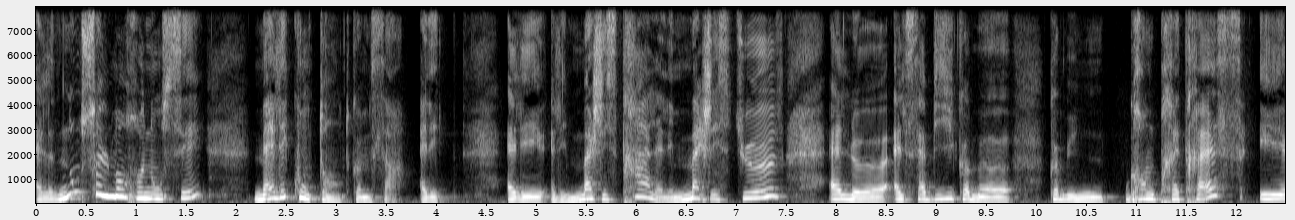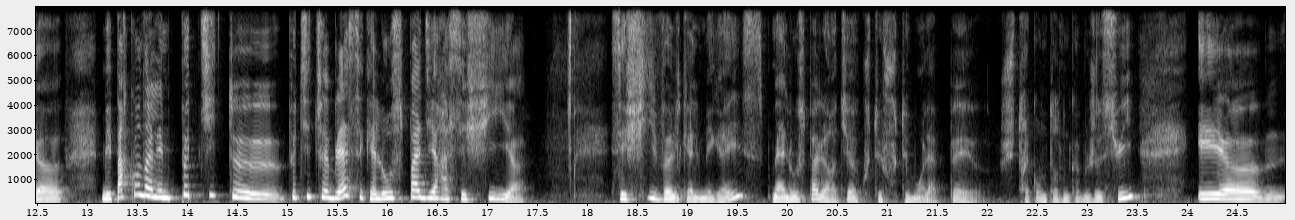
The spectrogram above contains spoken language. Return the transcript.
elle a non seulement renoncé mais elle est contente comme ça elle est elle est, elle est magistrale, elle est majestueuse, elle, euh, elle s'habille comme, euh, comme une grande prêtresse. Et, mais par contre, elle a une petite, petite faiblesse, c'est qu'elle n'ose pas dire à ses filles. Ses filles veulent qu'elle maigrisse, mais elle n'ose pas leur dire écoutez, foutez-moi la paix, je suis très contente comme je suis. Et, euh,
